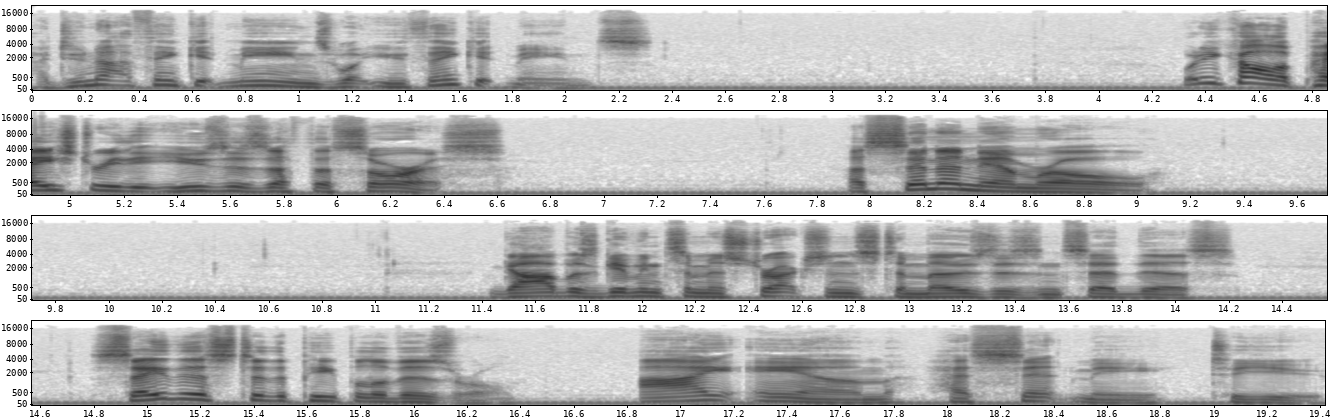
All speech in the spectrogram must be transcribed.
I do not think it means what you think it means. What do you call a pastry that uses a thesaurus? A synonym roll. God was giving some instructions to Moses and said this Say this to the people of Israel I am has sent me to you.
